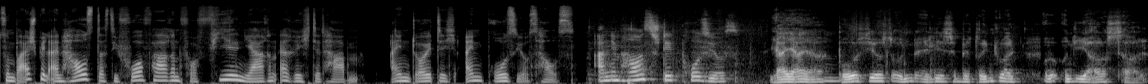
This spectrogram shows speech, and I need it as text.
zum Beispiel ein Haus, das die Vorfahren vor vielen Jahren errichtet haben. Eindeutig ein Brosius-Haus. An dem Haus steht Brosius. Ja, ja, ja. Brosius und Elisabeth Trinkwald und die Jahreszahl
